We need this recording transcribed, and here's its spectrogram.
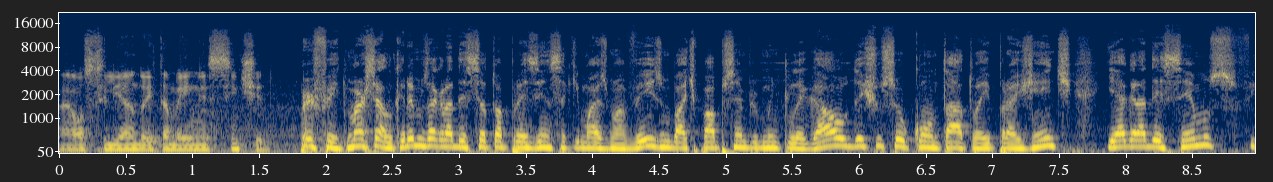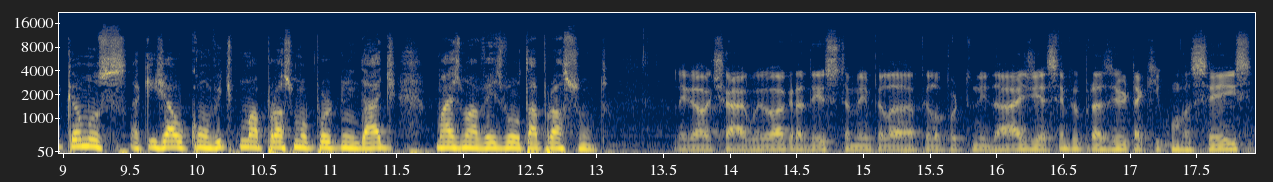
tá auxiliando aí também nesse sentido. Perfeito. Marcelo, queremos agradecer a tua presença aqui mais uma vez, um bate-papo sempre muito legal. Deixa o seu contato aí pra gente e agradecemos. Ficamos aqui já o convite para uma próxima oportunidade, mais uma vez voltar para o assunto. Legal, Thiago. Eu agradeço também pela, pela oportunidade. É sempre um prazer estar aqui com vocês.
